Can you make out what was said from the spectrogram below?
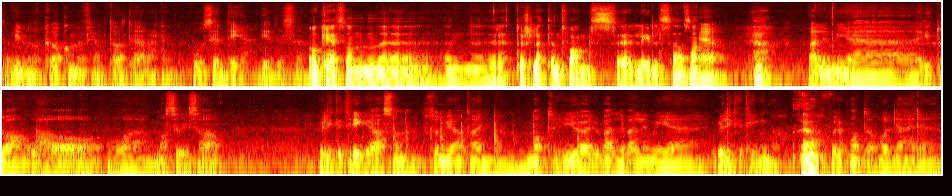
så vil du nok ha kommet frem til at det har vært en OCD-lidelse. Ok, sånn eh, en, rett og slett en tvangslidelse, altså? Ja. Ja. Veldig mye ritualer og, og massevis av ulike triggere som, som gjør at han måtte gjøre veldig veldig mye ulike ting da, Ja. for å på en måte holde de her eh,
